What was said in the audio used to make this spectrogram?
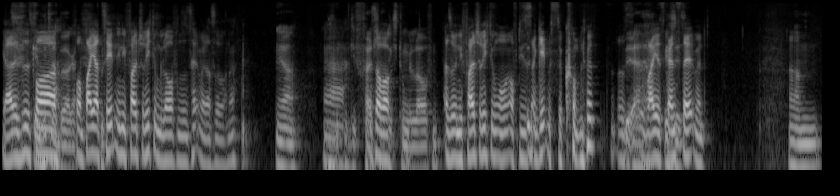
Ja, das ist vor, vor ein paar Jahrzehnten in die falsche Richtung gelaufen, sonst hätten wir das so, ne? Ja, Ja, in die falsche aber- Richtung gelaufen. Also in die falsche Richtung, um auf dieses Ergebnis zu kommen, ne? Das Ja, war jetzt kein richtig. Statement. Ähm,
